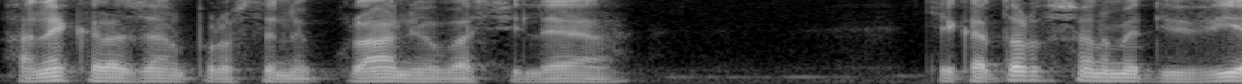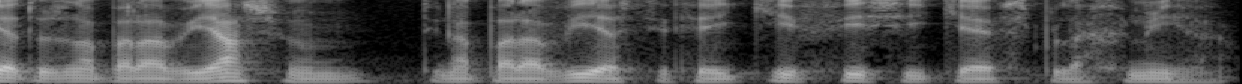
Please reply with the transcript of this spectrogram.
ανέκραζαν προς τον ουράνιο βασιλέα και κατόρθωσαν με τη βία τους να παραβιάσουν την απαραβίαστη θεϊκή φύση και ευσπλαχνία.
